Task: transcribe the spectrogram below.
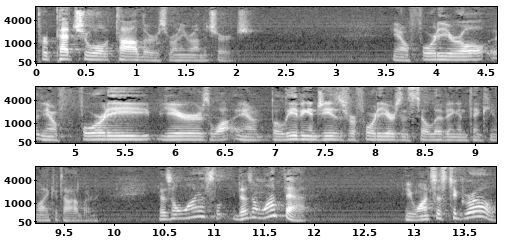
perpetual toddlers running around the church you know, 40 year old, you know, 40 years, you know, believing in Jesus for 40 years and still living and thinking like a toddler. He doesn't want us, he doesn't want that. He wants us to grow.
